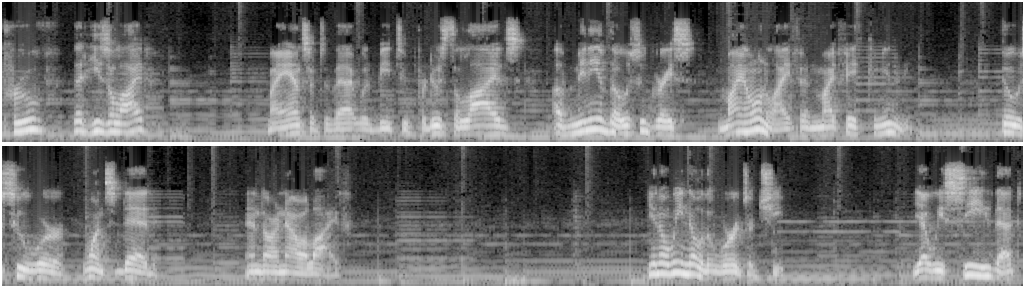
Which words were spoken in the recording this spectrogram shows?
prove that he's alive? My answer to that would be to produce the lives of many of those who grace my own life and my faith community, those who were once dead and are now alive. You know, we know that words are cheap. Yet we see that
